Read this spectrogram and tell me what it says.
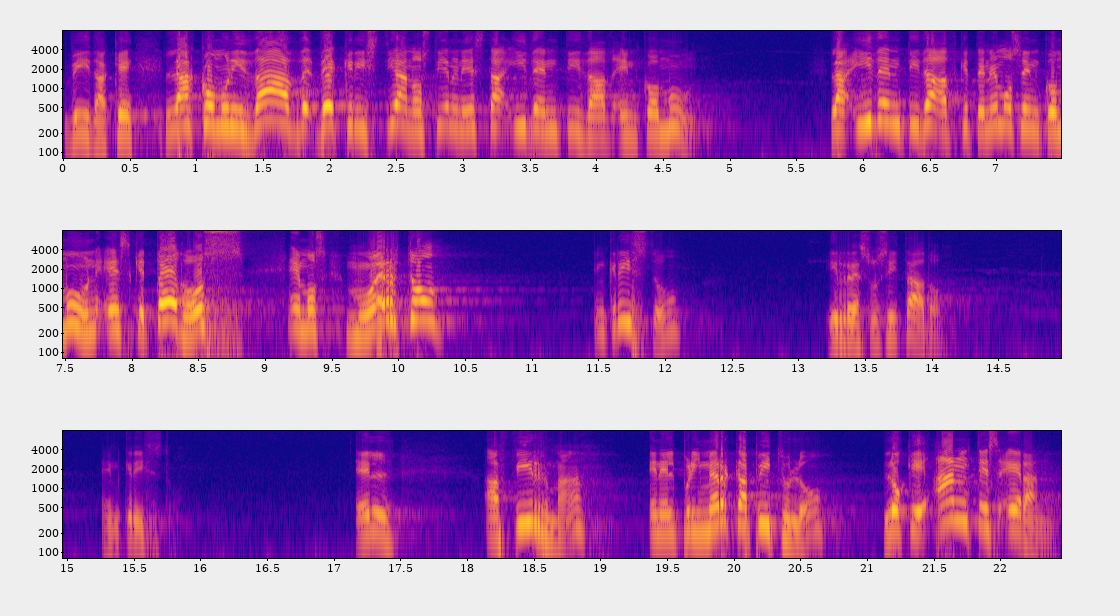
vida. Que la comunidad de cristianos tienen esta identidad en común. La identidad que tenemos en común es que todos hemos muerto en Cristo y resucitado en Cristo. Él afirma en el primer capítulo lo que antes eran.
